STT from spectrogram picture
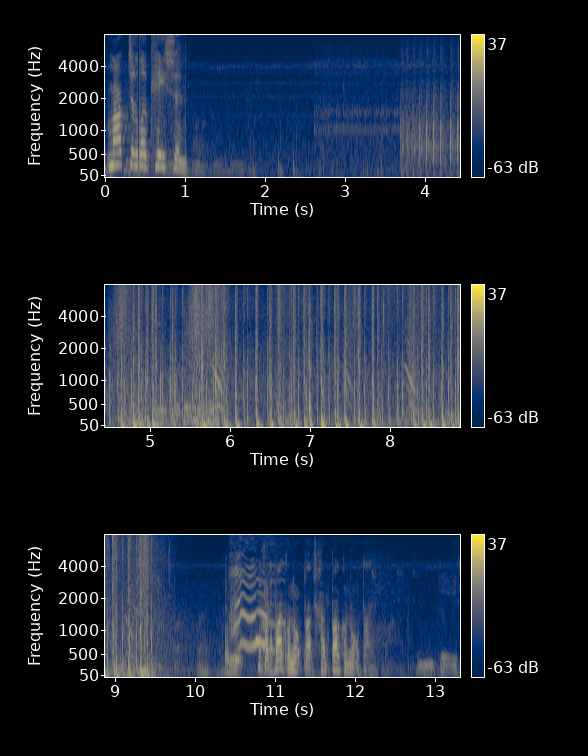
Mark the location. Gaat pakken op dat, niet. pakken op dat. Muziek,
